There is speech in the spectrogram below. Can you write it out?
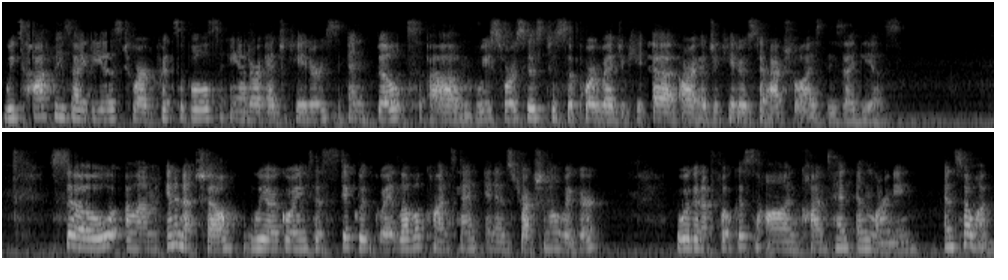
We taught these ideas to our principals and our educators and built um, resources to support educa uh, our educators to actualize these ideas. So um, in a nutshell, we are going to stick with grade level content and instructional rigor. We're going to focus on content and learning and so on.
